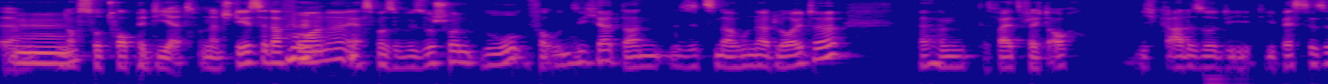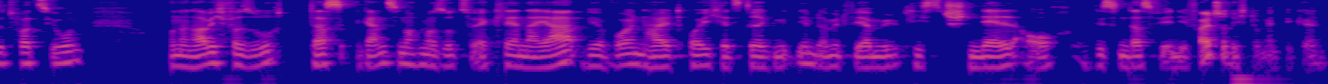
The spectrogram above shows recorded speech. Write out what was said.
Ähm, noch Mhm. so torpediert. Und dann stehst du da vorne, erst mal sowieso schon verunsichert, dann sitzen da 100 Leute. Ähm, das war jetzt vielleicht auch nicht grade so die die beste Situation. Und dann habe ich versucht, das Ganze nochmal so zu erklären, naja, wir wollen halt euch jetzt direkt mitnehmen, damit wir möglichst schnell auch wissen, dass wir in die falsche Richtung entwickeln.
